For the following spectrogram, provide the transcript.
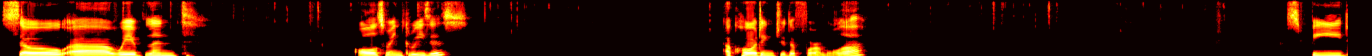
So uh, wavelength also increases according to the formula. Speed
